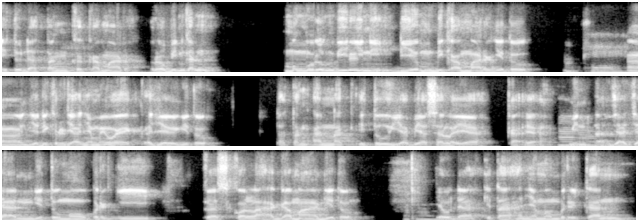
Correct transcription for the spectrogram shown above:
itu datang ke kamar. Robin kan mengurung diri nih, diem di kamar gitu. Oke. Okay. Uh, jadi kerjanya mewek aja gitu. datang anak itu ya biasa lah ya kak ya hmm. minta jajan gitu mau pergi ke sekolah agama gitu hmm. ya udah kita hanya memberikan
